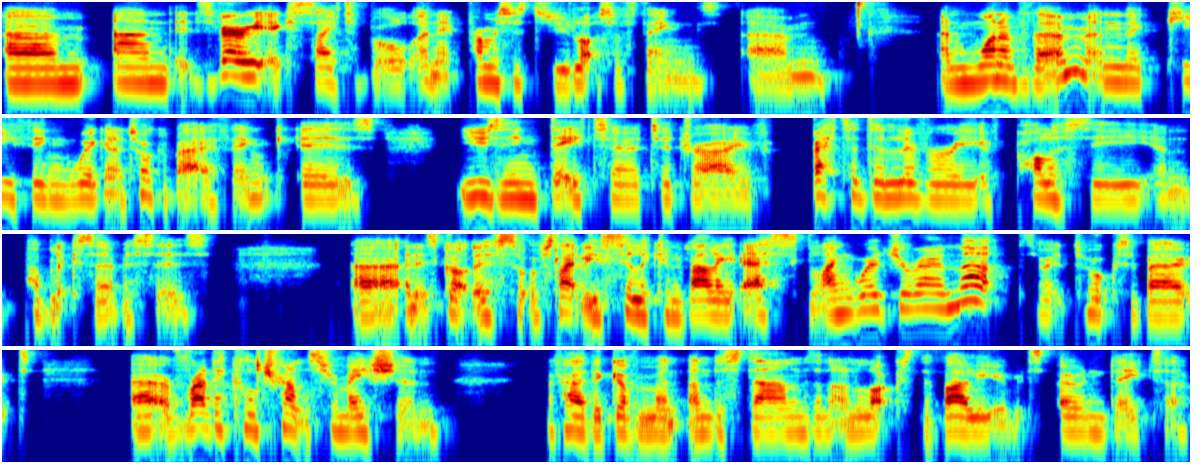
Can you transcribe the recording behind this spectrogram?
um, and it's very excitable and it promises to do lots of things. Um, and one of them, and the key thing we're going to talk about, I think, is using data to drive better delivery of policy and public services. Uh, and it's got this sort of slightly Silicon Valley esque language around that. So it talks about uh, a radical transformation of how the government understands and unlocks the value of its own data.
